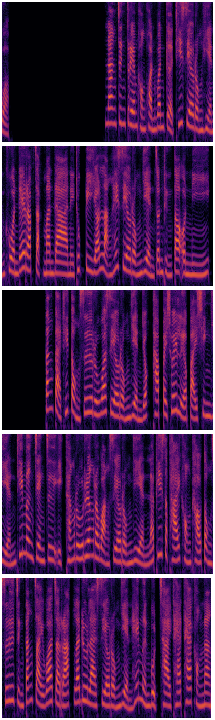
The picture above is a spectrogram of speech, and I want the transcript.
วบ นางจึงเตรียมของขวัญวันเกิดที่เซียหลงเหยียนควรได้รับจากมารดาในทุกปีย้อนหลังให้เซียหลงเหยียนจนถึงตอนนี้ ตั้งแต่ที่ต่งซื่อรู้ว่าเซียวหลงเหยียนยกทัพไปช่วยเหลือไปชิงเหยียนที่เมืองเจียงจืออีกทั้งรู้เรื่องระหว่างเซียวหลงเหยียนและพี่สะพ้ายของเขาต่งซื่อจึงตั้งใจว่าจะรักและดูแลเซียวหลงเหยียนให้เหมือนบุตรชายแท้ๆของนาง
